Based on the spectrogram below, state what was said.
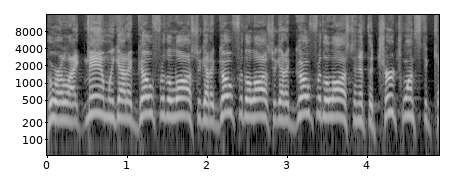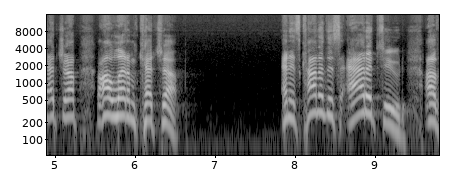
who are like, man, we got to go for the lost. We got to go for the lost. We got to go for the lost. And if the church wants to catch up, I'll let them catch up. And it's kind of this attitude of,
